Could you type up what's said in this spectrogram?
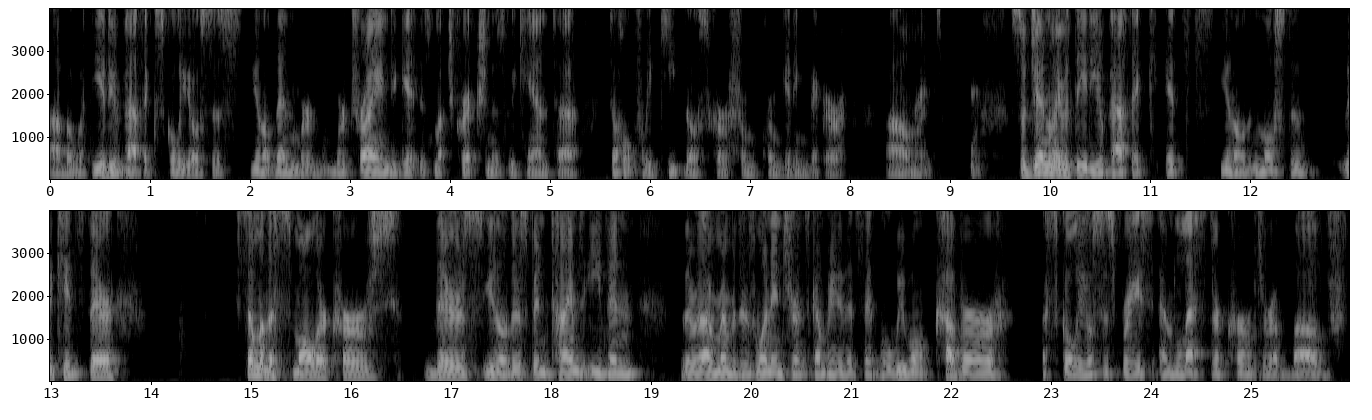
Uh, but with the idiopathic scoliosis, you know, then we're we're trying to get as much correction as we can to to hopefully keep those curves from from getting bigger. Um, right. So generally with the idiopathic, it's you know most of the kids there. Some of the smaller curves there's you know there's been times even there was, I remember there's one insurance company that said, well, we won't cover a scoliosis brace unless their curves are above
